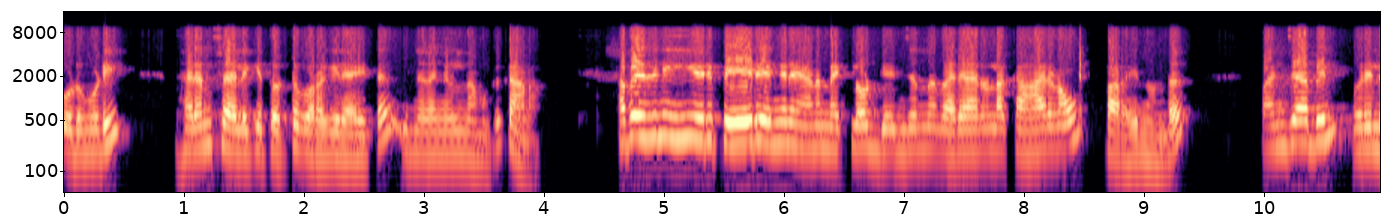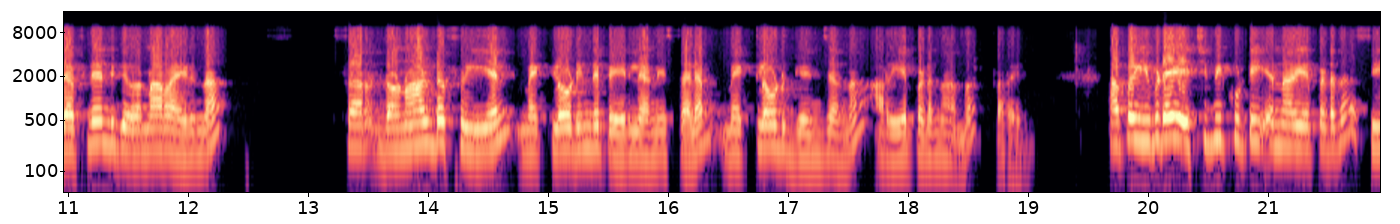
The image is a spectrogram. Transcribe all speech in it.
കൊടുമുടി ധരംശാലയ്ക്ക് തൊട്ടു പുറകിലായിട്ട് ഉന്നതങ്ങളിൽ നമുക്ക് കാണാം. അപ്പൊ ഇതിന് ഈ ഒരു പേര് എങ്ങനെയാണ് മെക്ലോഡ് ഗഞ്ച് എന്ന് വരാനുള്ള കാരണവും പറയുന്നുണ്ട്. പഞ്ചാബിൽ ഒരു ലഫ്റ്റനന്റ് ഗവർണർ ആയിരുന്ന സർ ഡൊണാൾഡ് ഫ്രിയൽ മെക്ലോഡിന്റെ പേരിലാണ് ഈ സ്ഥലം. മെക്ലോഡ് ഗഞ്ച് എന്ന് അറിയപ്പെടുന്നതെന്ന് പറയുന്നു. അപ്പൊ ഇവിടെ എച്ച് ബി കുട്ടി എന്നറിയപ്പെടുന്ന സി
